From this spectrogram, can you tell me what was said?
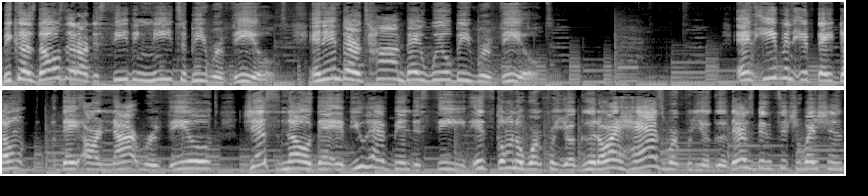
Because those that are deceiving need to be revealed. And in their time, they will be revealed. And even if they don't they are not revealed, just know that if you have been deceived, it's going to work for your good or it has worked for your good. There's been situations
